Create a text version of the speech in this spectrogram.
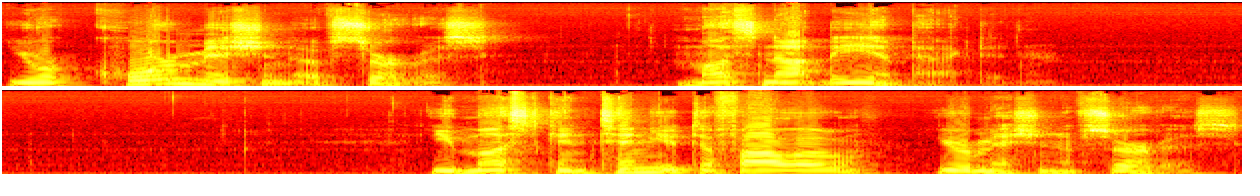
your core mission of service must not be impacted. You must continue to follow your mission of service,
